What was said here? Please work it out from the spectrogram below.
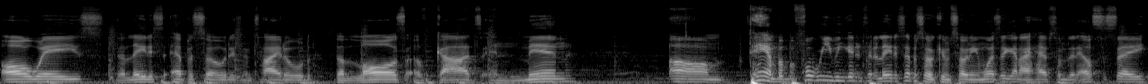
always. The latest episode is entitled "The Laws of Gods and Men." Um, damn. But before we even get into the latest episode, Kim Sony, once again, I have something else to say.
